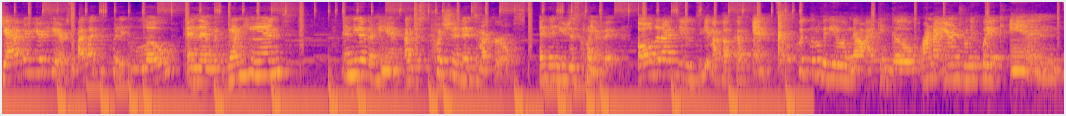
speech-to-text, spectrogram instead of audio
gather your hair. So I like to put it low and then with one hand and the other hand, I'm just pushing it into my curls. And then you just clamp it. All that I do to get my puff cuff in. Quick little video, now I can go run my errands really quick and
